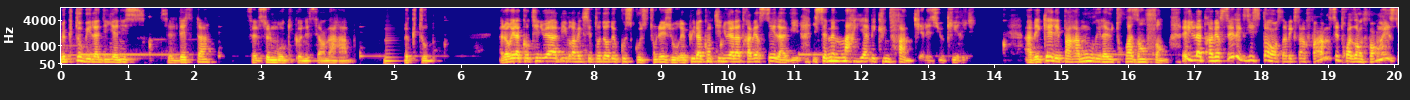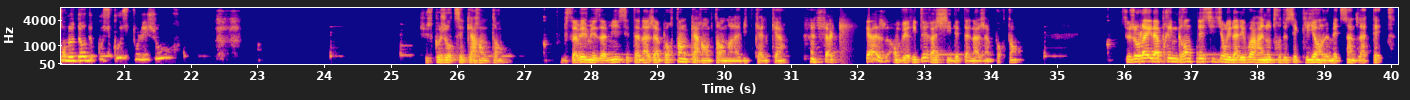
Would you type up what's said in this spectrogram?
Mektoub, il a dit Yanis, c'est le destin. C'est le seul mot qu'il connaissait en arabe. Mektoub. Alors il a continué à vivre avec cette odeur de couscous tous les jours et puis il a continué à la traverser, la vie. Il s'est même marié avec une femme qui a les yeux qui rient. Avec elle et par amour, il a eu trois enfants. Et il a traversé l'existence avec sa femme, ses trois enfants et son odeur de couscous tous les jours. Jusqu'au jour de ses 40 ans. Vous savez, mes amis, c'est un âge important, 40 ans dans la vie de quelqu'un. Chaque âge, en vérité, Rachid est un âge important. Ce jour-là, il a pris une grande décision. Il allait voir un autre de ses clients, le médecin de la tête.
